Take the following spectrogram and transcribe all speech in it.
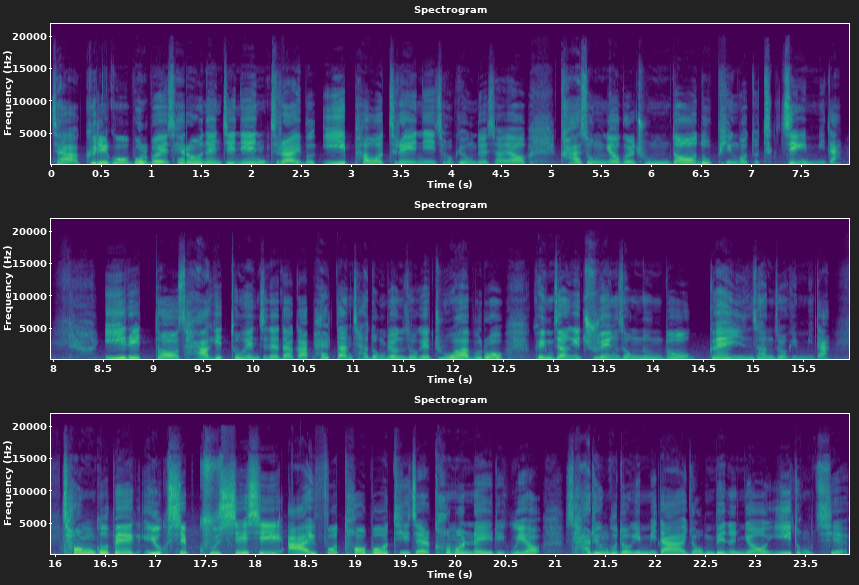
자, 그리고 볼보의 새로운 엔진인 드라이브 E 파워 트레인이 적용돼서요. 가속력을 좀 더 높인 것도 특징입니다. 2리터 4기통 엔진에다가 8단 자동 변속의 조합으로 굉장히 주행 성능도 꽤 인상적입니다. 1969cc i4 터보 디젤 커먼 레일이고요. 4륜 구동입니다. 연비는요. 이 덩치에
